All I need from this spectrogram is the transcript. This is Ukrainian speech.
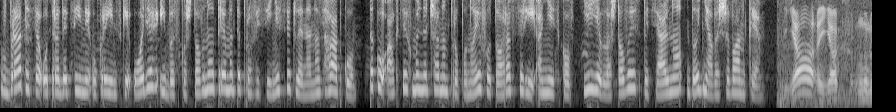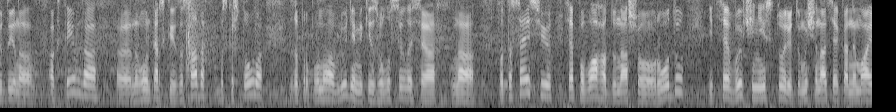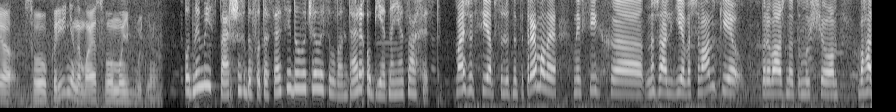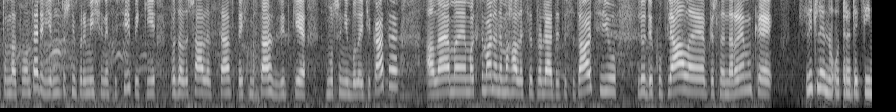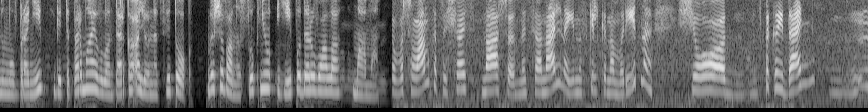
Вбратися у традиційний український одяг і безкоштовно отримати професійні світлини на згадку. Таку акцію хмельничанам пропонує фотограф Сергій Аніськов. Її влаштовує спеціально до Дня вишиванки. Я, як ну, людина активна, е, на волонтерських засадах безкоштовно запропонував людям, які зголосилися на фотосесію. Це повага до нашого роду і це вивчення історії, тому що нація, яка не має свого коріння, не має свого майбутнього. Одними із перших до фотосесії долучились волонтери об'єднання Захист. Майже всі абсолютно підтримали. Не всіх, е, на жаль, є вишиванки. Переважно тому, що багато в нас волонтерів є внутрішньо переміщених осіб, які позалишали все в тих містах, звідки змушені були тікати. Але ми максимально намагалися виправляти цю ситуацію. Люди купляли, пішли на ринки. Світлину у традиційному вбранні відтепер має волонтерка Альона Цвіток. Вишивану сукню їй подарувала мама. Вишиванка це щось наше національне і наскільки нам рідне, що в такий день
